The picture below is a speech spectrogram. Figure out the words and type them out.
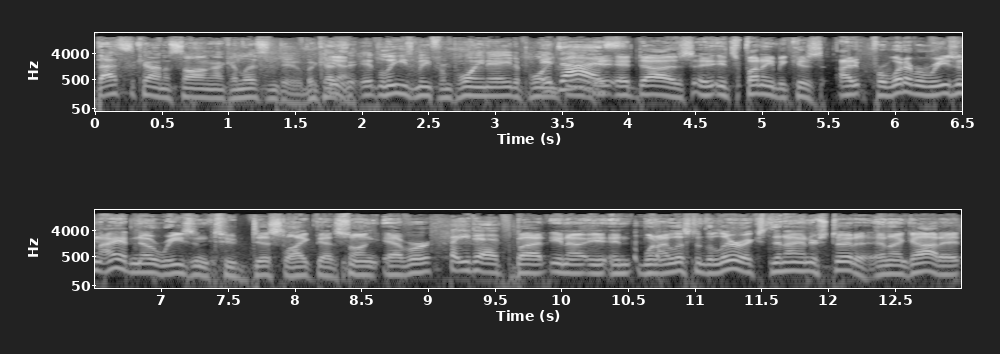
That's the kind of song I can listen to because Yeah. it leads me from point A to point It B. does. It, it does. It's funny because I, for whatever reason, I had no reason to dislike that song ever. But you did. But you know, and when I listened to the lyrics, then I understood it and I got it.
